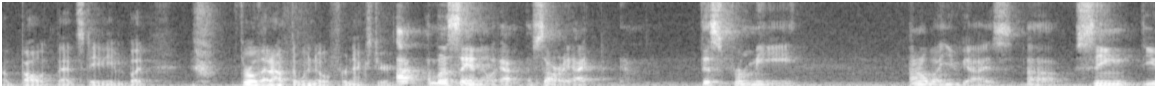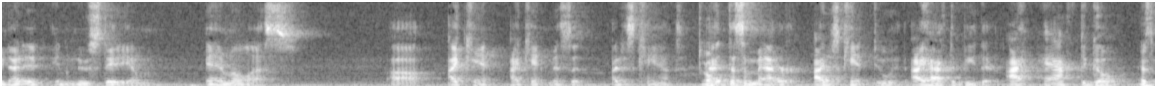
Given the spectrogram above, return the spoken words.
about that stadium, but throw that out the window for next year. I, I'm gonna say though. I, I'm sorry. I this for me. I don't know about you guys. Uh, seeing the United in a new stadium in MLS, uh, I can't. I can't miss it. I just can't. Oh. It doesn't matter. I just can't do it. I have to be there. I have to go. As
